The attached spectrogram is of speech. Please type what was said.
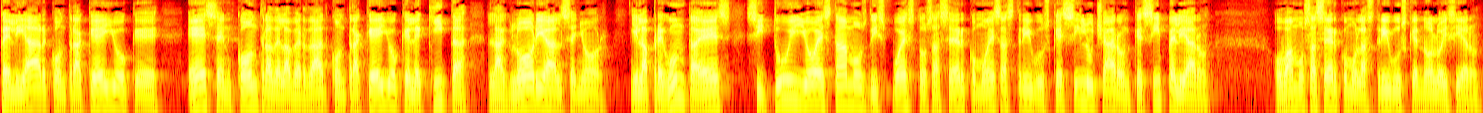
pelear contra aquello que es en contra de la verdad, contra aquello que le quita la gloria al Señor. Y la pregunta es si tú y yo estamos dispuestos a ser como esas tribus que sí lucharon, que sí pelearon, o vamos a ser como las tribus que no lo hicieron.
